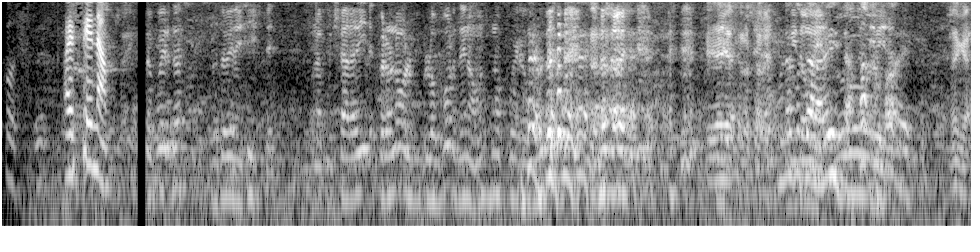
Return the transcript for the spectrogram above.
Chicos, a escena. ¿Te acuerdas? No todavía no hiciste. Una cucharadita, pero no los bordes, no, no fueron. Ella ya se lo sabe. Una cucharadita. Venga,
